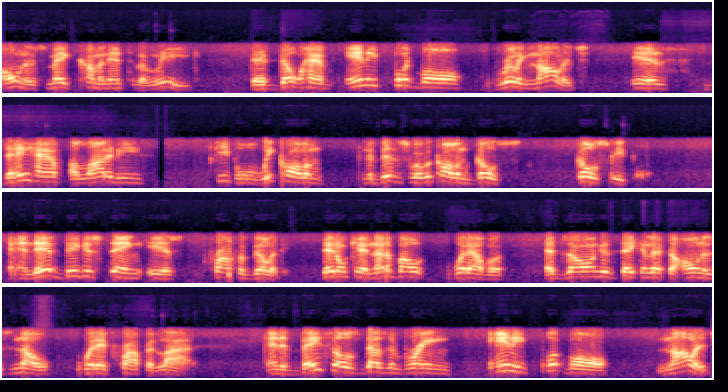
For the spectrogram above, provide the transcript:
owners make coming into the league that don't have any football really knowledge is they have a lot of these people we call them in the business where we call them ghosts ghost people. And their biggest thing is profitability. They don't care nothing about whatever as long as they can let the owners know where their profit lies. And if Bezos doesn't bring any football knowledge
